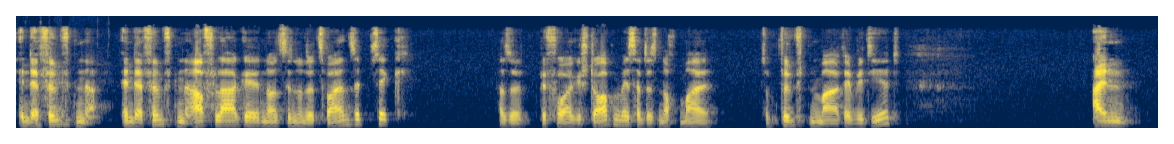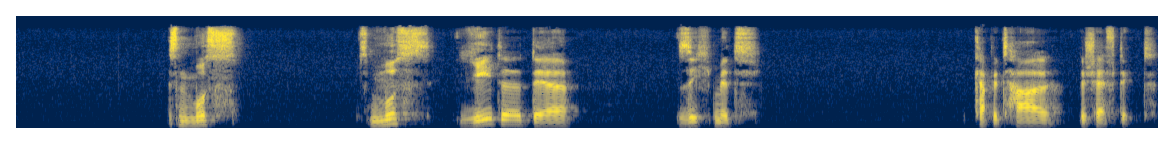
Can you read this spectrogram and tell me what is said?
in der fünften, in der fünften Auflage 1972 also bevor er gestorben ist, hat es nochmal zum fünften Mal revidiert. Ein, ist ein Muss. Es muss jeder, der sich mit Kapital beschäftigt,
